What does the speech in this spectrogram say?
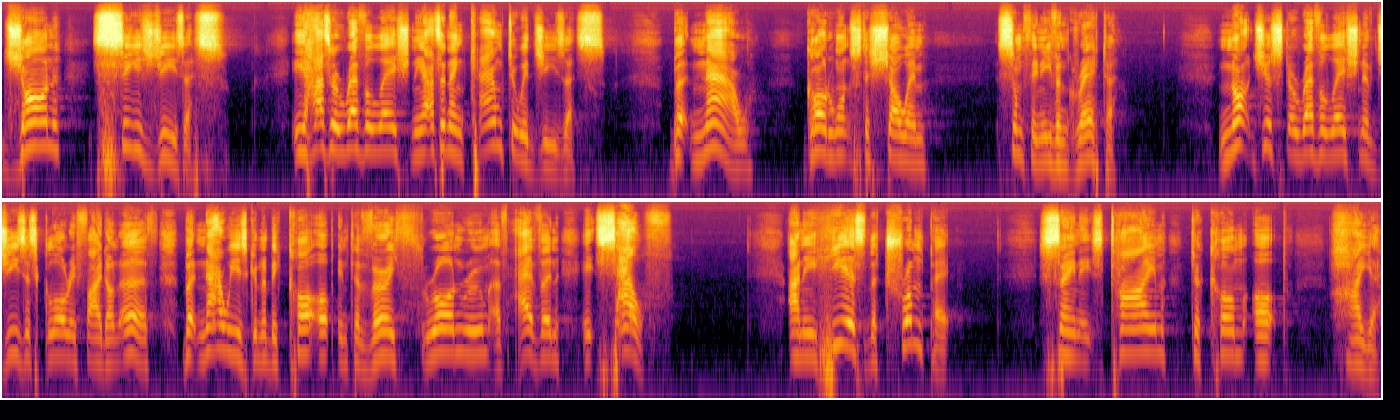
John sees Jesus. He has a revelation, he has an encounter with Jesus. But now, God wants to show him something even greater. Not just a revelation of Jesus glorified on earth, but now he is going to be caught up into the very throne room of heaven itself and he hears the trumpet saying it's time to come up higher.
